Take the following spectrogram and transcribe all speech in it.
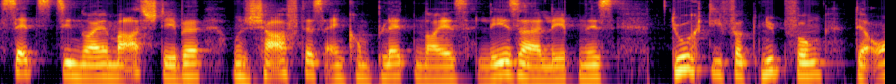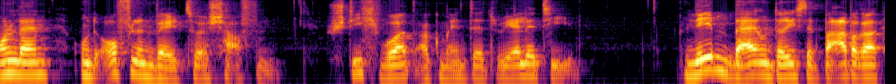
setzt sie neue Maßstäbe und schafft es, ein komplett neues Lesererlebnis durch die Verknüpfung der Online- und Offline-Welt zu erschaffen. Stichwort Augmented Reality. Nebenbei unterrichtet Barbara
